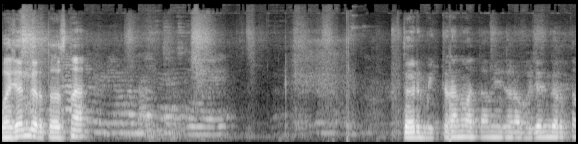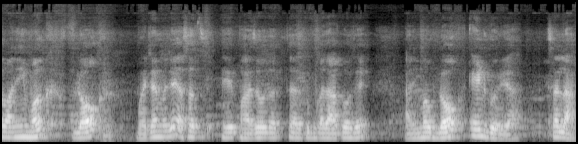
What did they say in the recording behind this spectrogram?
भजन करतोस ना. तर मित्रांनो आता मी जरा भजन करतो आणि मग ब्लॉग भजन म्हणजे असंच हे भाजवतात तर तुमका दाखवते. आणि मग ब्लॉग एंड करूया. चला.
